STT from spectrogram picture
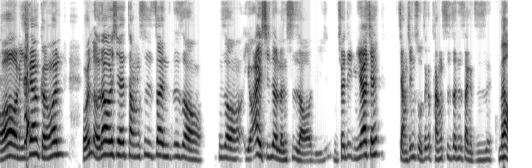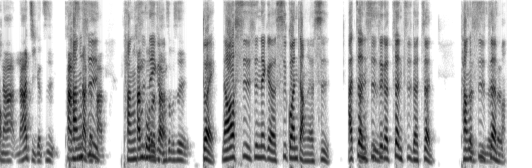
哦，你这样可能会。我会惹到一些唐氏症这种那种有爱心的人士哦。你你确定你要先讲清楚这个唐氏症这三个字是没有哪哪几个字？唐是哪个唐？唐糖果的唐是不是？对，然后士是那个士官长的士啊，政是这个政治的政，唐氏症嘛，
